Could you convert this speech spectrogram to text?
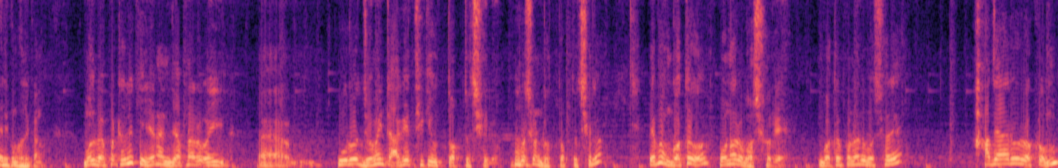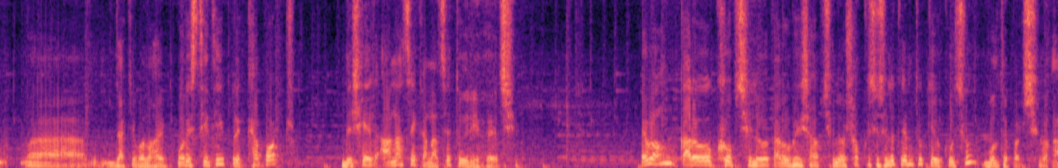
এরকম হলে কেন? মূল ব্যাপারটা হলো কি জানেন যে আপনার ওই পুরো জমিটা আগের থেকে উত্তপ্ত ছিল প্রচণ্ড উত্তপ্ত ছিল। এবং গত পনেরো বছরে গত পনেরো বছরে হাজারো রকম যাকে বলা হয় পরিস্থিতি, প্রেক্ষাপট দেশের আনাচে কানাচে তৈরি হয়েছিল এবং কারও ক্ষোভ ছিল, কারও অভিশাপ ছিল সব কিছু ছিল, কিন্তু কেউ কিছু বলতে পারছিল না।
